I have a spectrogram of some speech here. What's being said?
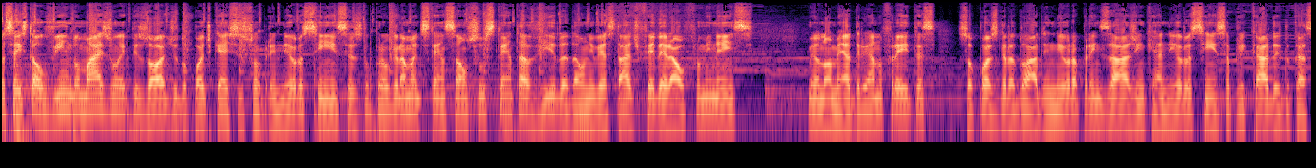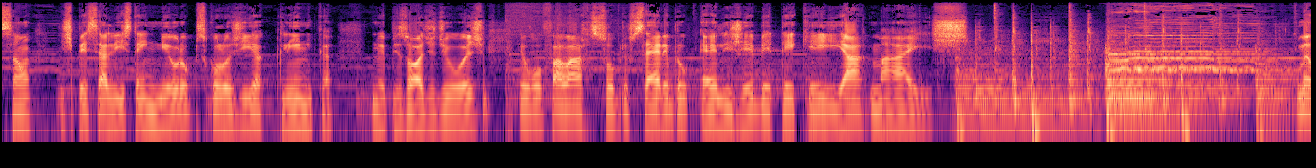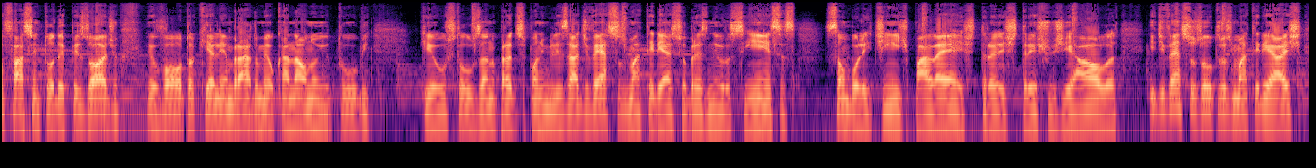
Você está ouvindo mais um episódio do podcast sobre neurociências do programa de extensão Sustenta a Vida da Universidade Federal Fluminense. Meu nome é Adriano Freitas, sou pós-graduado em neuroaprendizagem, que é a neurociência aplicada à educação, especialista em neuropsicologia clínica. No episódio de hoje, eu vou falar sobre o cérebro LGBTQIA. Como eu faço em todo episódio, eu volto aqui a lembrar do meu canal no YouTube que eu estou usando para disponibilizar diversos materiais sobre as neurociências, são boletins, palestras, trechos de aula e diversos outros materiais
